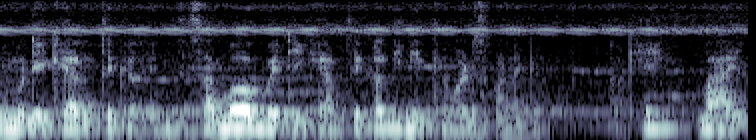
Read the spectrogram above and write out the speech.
உங்களுடைய கருத்துக்கள் இந்த சம்பவம் பற்றிய கருத்துக்கள் நீங்கள் கமெண்ட்ஸ் பண்ணுங்கள் ஓகே பாய்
